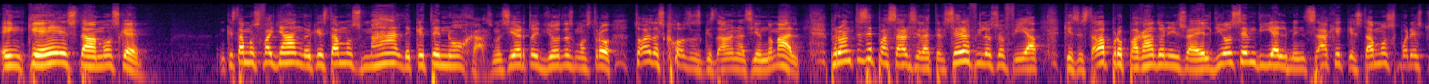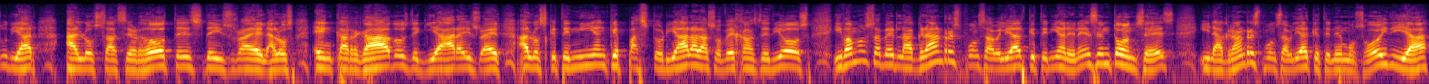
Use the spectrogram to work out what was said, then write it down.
¿en qué estamos qué? En qué estamos fallando, en qué estamos mal, de qué te enojas, ¿no es cierto? Y Dios les mostró todas las cosas que estaban haciendo mal. Pero antes de pasarse a la tercera filosofía que se estaba propagando en Israel, Dios envía el mensaje que estamos por estudiar a los sacerdotes de Israel, a los encargados de guiar a Israel, a los que tenían que pastorear a las ovejas de Dios. Y vamos a ver la gran responsabilidad que tenían en ese entonces y la gran responsabilidad que tenemos hoy día.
